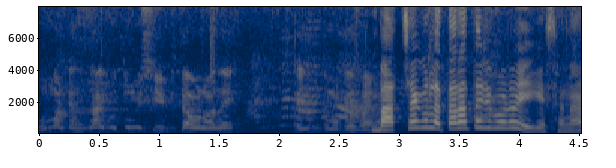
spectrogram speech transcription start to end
তোমার কাছে যাইবো তুমি দাও না বাচ্চাগুলো তাড়াতাড়ি বড় হয়ে গেছে না?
